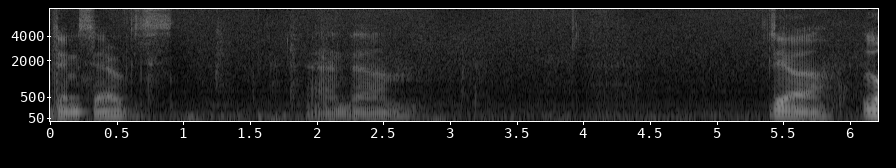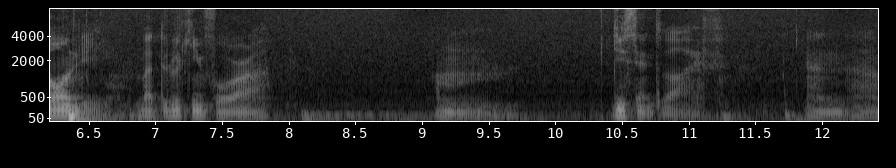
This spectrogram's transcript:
themselves and um, they are lonely but looking for a um, decent life. And uh,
